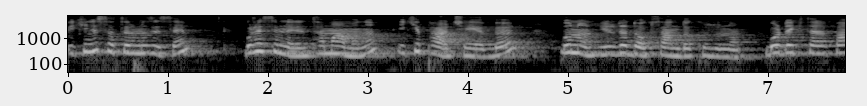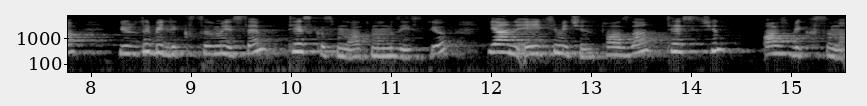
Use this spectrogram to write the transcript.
İkinci satırımız ise bu resimlerin tamamını iki parçaya böl. Bunun %99'unu buradaki tarafa %1'lik kısmı ise test kısmını atmamızı istiyor. Yani eğitim için fazla, test için az bir kısmı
